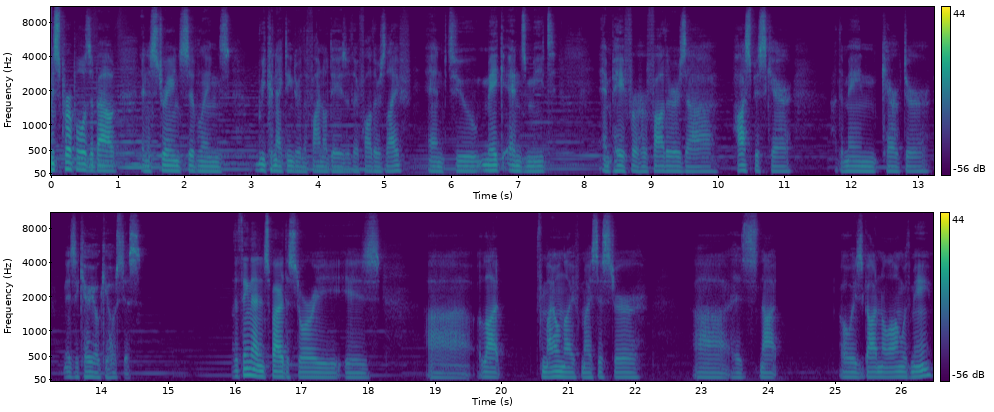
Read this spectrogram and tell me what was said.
Miss Purple is about an estranged siblings reconnecting during the final days of their father's life and to make ends meet and pay for her father's uh, hospice care. The main character is a karaoke hostess. The thing that inspired the story is uh, a lot from my own life. My sister uh, has not always gotten along with me,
